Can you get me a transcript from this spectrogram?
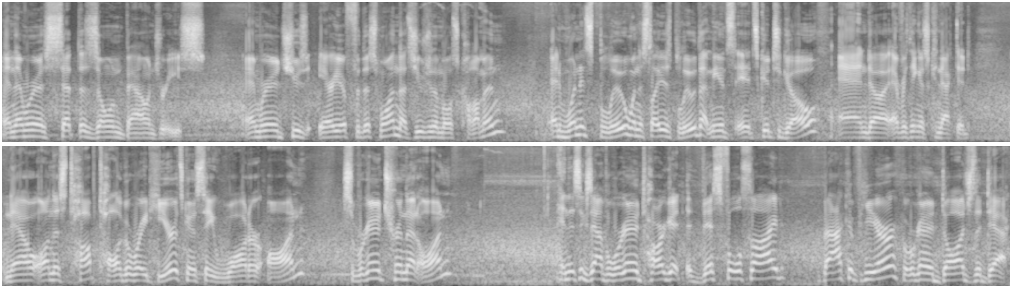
and then we're gonna set the zone boundaries and we're gonna choose area for this one. That's usually the most common. And when it's blue, when the light is blue, that means it's good to go and uh, everything is connected. Now on this top toggle right here, it's gonna say water on. So we're gonna turn that on. In this example, we're gonna target this full side, back of here, but we're gonna dodge the deck.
